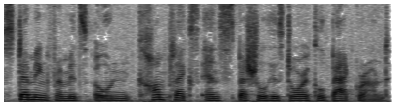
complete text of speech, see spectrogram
stemming from its own complex and special historical background.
